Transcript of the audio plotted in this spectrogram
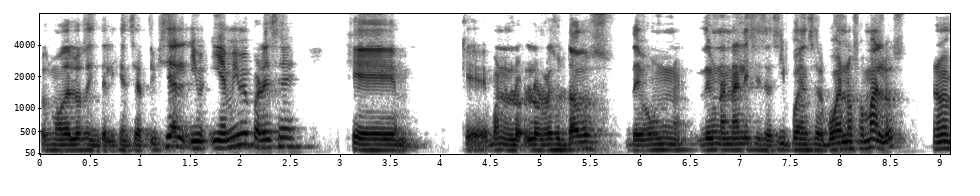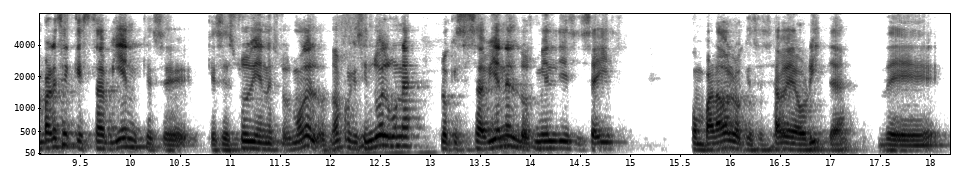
los modelos de inteligencia artificial. Y, y a mí me parece que, que bueno, los resultados de un, de un análisis así pueden ser buenos o malos, pero me parece que está bien que se, que se estudien estos modelos, ¿no? Porque sin duda alguna, lo que se sabía en el 2016, comparado a lo que se sabe ahorita de,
